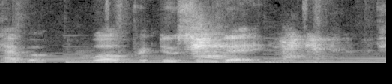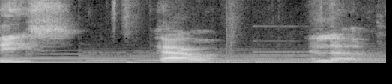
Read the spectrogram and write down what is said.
Have a wealth producing day. Peace, power, and love.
